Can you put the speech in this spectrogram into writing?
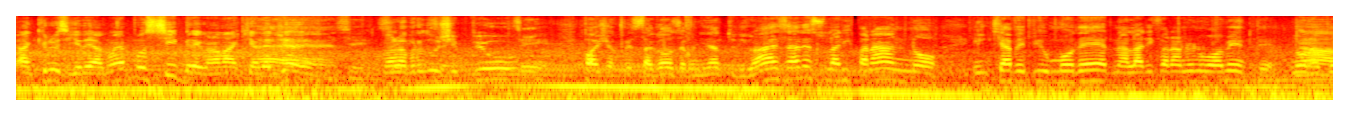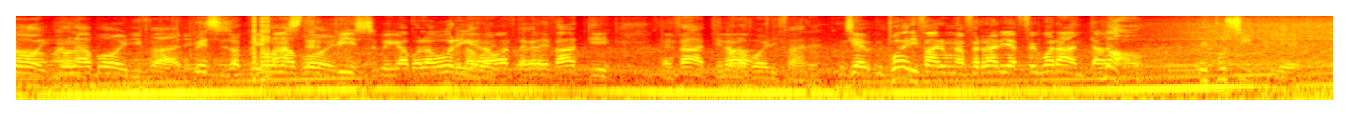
anche lui si chiedeva com'è possibile che una macchina del Eh, genere sì, non sì, la produci sì. più. Sì. Poi c'è questa cosa che ogni tanto dicono, ah, adesso la rifaranno in chiave più moderna, la rifaranno nuovamente. Non la No, puoi, ma non no. la puoi rifare. Questi sono quei Non la puoi. masterpiece, quei capolavori che la una puoi volta che l'hai rifare. fatti, l'hai fatti, Non no? la puoi rifare. Cioè, puoi rifare una Ferrari F40? No, è impossibile.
